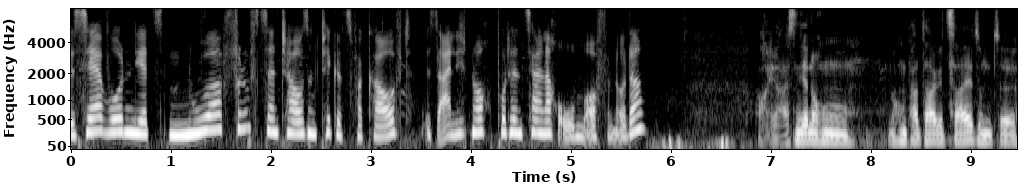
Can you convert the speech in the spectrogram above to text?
Bisher wurden jetzt nur 15.000 Tickets verkauft. Ist eigentlich noch Potenzial nach oben offen, oder? Ach ja, es sind ja noch ein, noch ein paar Tage Zeit und äh,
